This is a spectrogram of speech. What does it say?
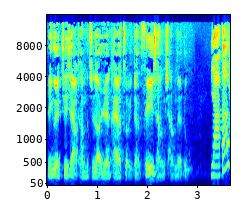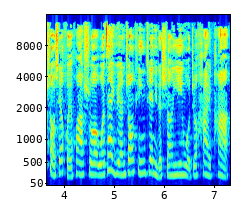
因为接下来他们知道人还要走一段非常长的路。亚当首先回话说：“我在园中听见你的声音，我就害怕，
